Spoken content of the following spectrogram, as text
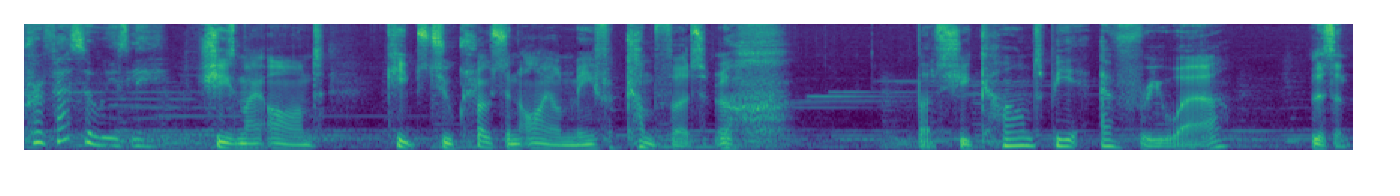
Professor Weasley? She's my aunt. Keeps too close an eye on me for comfort. Ugh. But she can't be everywhere. Listen,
